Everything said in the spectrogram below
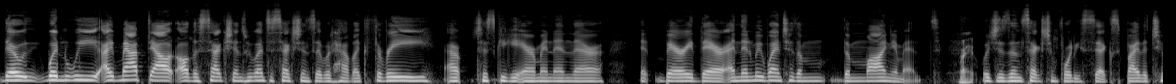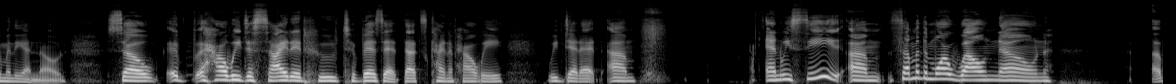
there when we I mapped out all the sections, we went to sections that would have like three uh, Tuskegee Airmen in there it, buried there, and then we went to the the monument, Right. which is in section 46 by the Tomb of the Unknown. So if, how we decided who to visit, that's kind of how we we did it. Um, and we see um, some of the more well known uh,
